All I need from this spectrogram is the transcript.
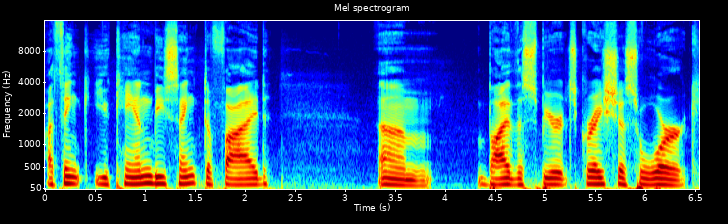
I think you can be sanctified, um, by the Spirit's gracious work,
